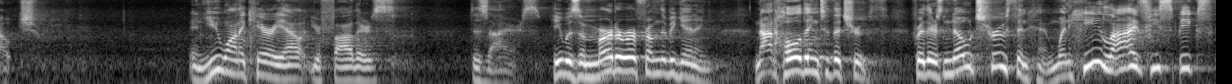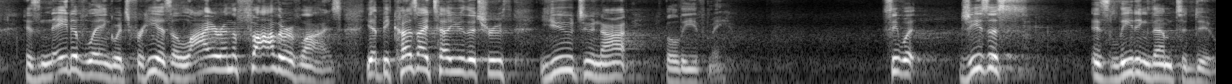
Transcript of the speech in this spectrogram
Ouch. And you want to carry out your father's desires. He was a murderer from the beginning, not holding to the truth, for there's no truth in him. When he lies, he speaks his native language, for he is a liar and the father of lies. Yet because I tell you the truth, you do not believe me. See, what Jesus is leading them to do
